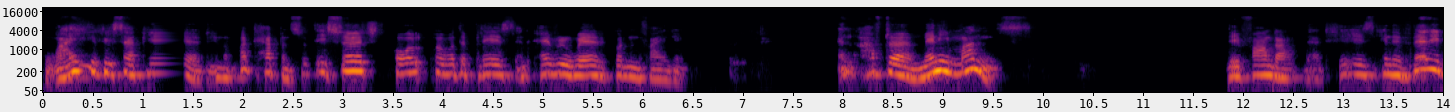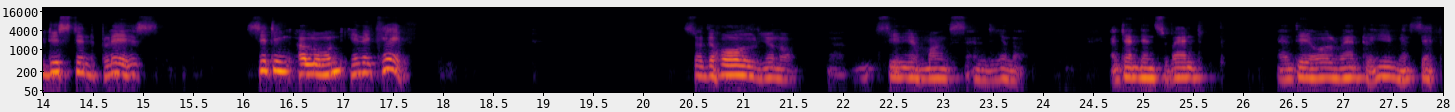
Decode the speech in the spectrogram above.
Why he disappeared? You know, what happened? So they searched all over the place and everywhere couldn't find him. And after many months, they found out that he is in a very distant place, sitting alone in a cave. So the whole, you know, senior monks and, you know, attendants went and they all went to him and said,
